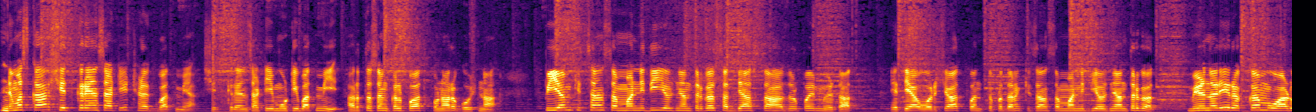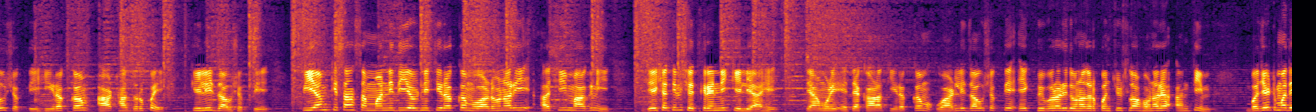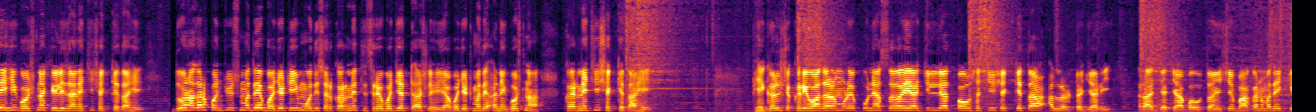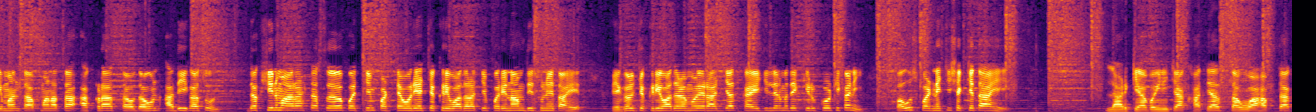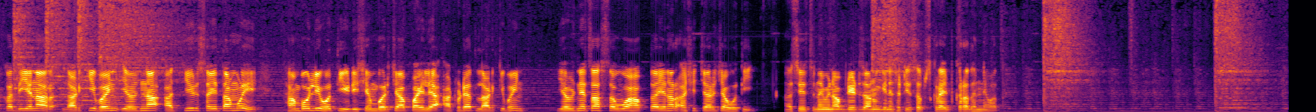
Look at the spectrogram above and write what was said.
नमस्कार शेतकऱ्यांसाठी ठळक बातम्या. शेतकऱ्यांसाठी मोठी बातमी अर्थसंकल्पात होणार घोषणा. पी एम किसान सन्मान निधी योजनेअंतर्गत सध्या सहा हजार रुपये मिळतात. येत्या वर्षात पंतप्रधान किसान सन्मान निधी योजनेअंतर्गत मिळणारी रक्कम वाढू शकते. ही रक्कम आठ हजार रुपये केली जाऊ शकते. पी एम किसान सन्मान निधी योजनेची रक्कम वाढवणारी अशी मागणी देशातील शेतकऱ्यांनी केली आहे. त्यामुळे येत्या काळात ही रक्कम वाढली जाऊ शकते. एक फेब्रुवारी दोन हजार पंचवीसला होणाऱ्या अंतिम बजेटमध्ये ही घोषणा केली जाण्याची शक्यता आहे. दोन हजार पंचवीसमध्ये बजेट ही मोदी सरकारने तिसरे बजेट असले या बजेटमध्ये अनेक घोषणा करण्याची शक्यता आहे. फेगल चक्रीवादळामुळे पुण्यासह या जिल्ह्यात पावसाची शक्यता अलर्ट जारी. राज्याच्या बहुतांश भागांमध्ये किमान तापमानाचा आकडा चौदाहून अधिक असून दक्षिण महाराष्ट्रासह पश्चिम पट्ट्यावर या चक्रीवादळाचे परिणाम दिसून येत आहेत. फेगल चक्रीवादळामुळे राज्यात काही जिल्ह्यांमध्ये किरकोळ ठिकाणी पाऊस पडण्याची शक्यता आहे. लाडक्या बहिणीच्या खात्यात सव्वा हप्ता कधी येणार? लाडकी बहीण योजना आचारसंहितामुळे थांबवली होती. डिसेंबरच्या पहिल्या आठवड्यात लाडकी बहीण योजनेचा सव्वा हप्ता येणार अशी चर्चा होती. असेच नवीन अपडेट जाणून घेण्यासाठी सबस्क्राईब करा. धन्यवाद.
